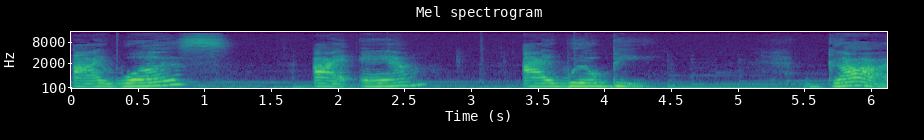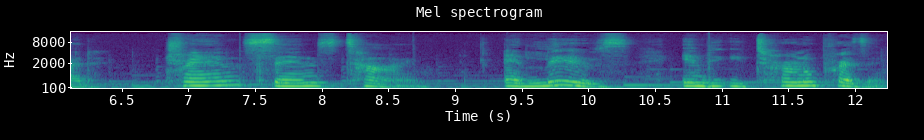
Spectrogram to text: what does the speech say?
I was, I am, I will be. God transcends time and lives in the eternal present.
